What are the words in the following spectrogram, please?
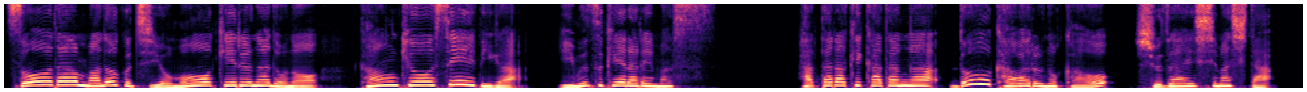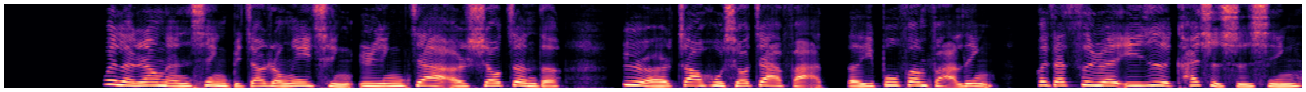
相談窓口を設けるなどの環境整備が義務付けられます。働き方がどう変わるのかを取材しました。为了让男性比较容易请育婴假而修正的育儿照护休假法的一部分法令，会在四月一日开始实行。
